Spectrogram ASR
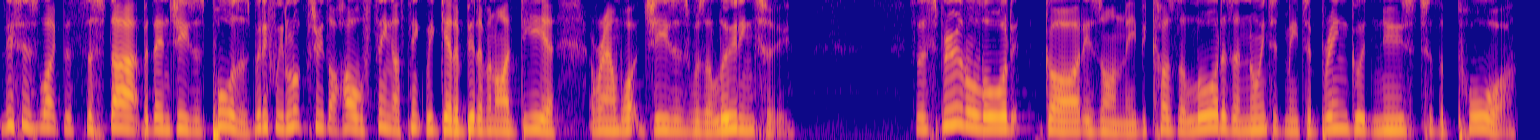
this is like the, the start but then jesus pauses. But if we look through the whole thing i think we get a bit of an idea around what jesus was alluding to. So the spirit of the lord god is on me because the lord has anointed me to bring good news to the poor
